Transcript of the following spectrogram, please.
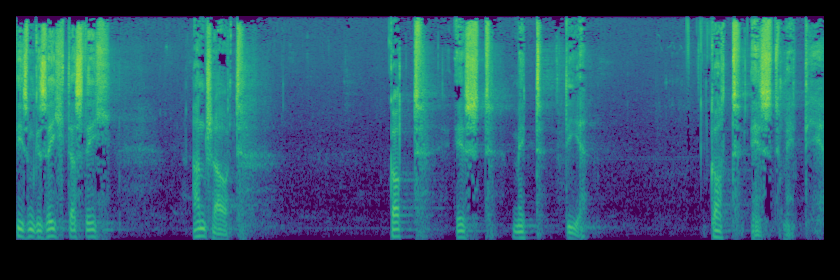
diesem Gesicht, das dich anschaut, Gott ist mit dir. Gott ist mit dir.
